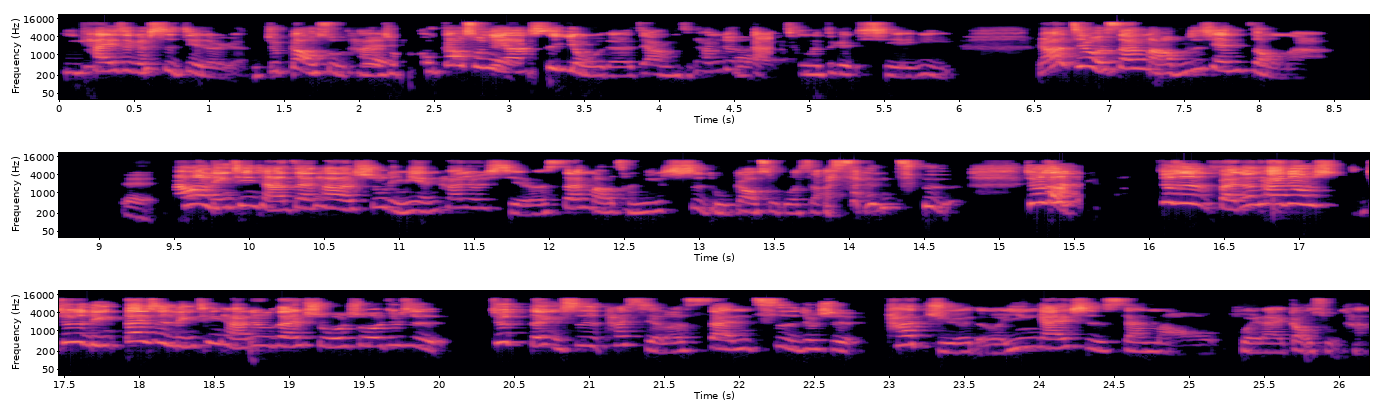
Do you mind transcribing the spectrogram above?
离开这个世界的人，就告诉他说，我告诉你啊，是有的这样子，他们就达成了这个协议，然后结果三毛不是先走嘛？对，然后林青霞在他的书里面，他就写了三毛曾经试图告诉过他三次，就是就是反正他就就是林，但是林青霞就在说说就是就等于是他写了三次，就是他觉得应该是三毛回来告诉他，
